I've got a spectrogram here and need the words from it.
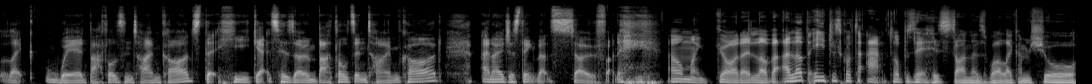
like weird battles in time cards, that he gets his own battles in time card. And I just think that's so funny. Oh my god, I love that. I love that he just got to act opposite his son as well. Like I'm sure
